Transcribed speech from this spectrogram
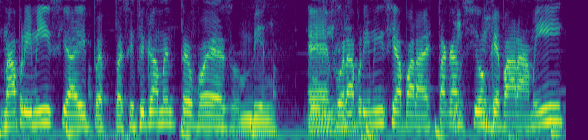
una primicia, y pues, específicamente fue eso. Bien. Eh, fue una primicia para esta canción que para mí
